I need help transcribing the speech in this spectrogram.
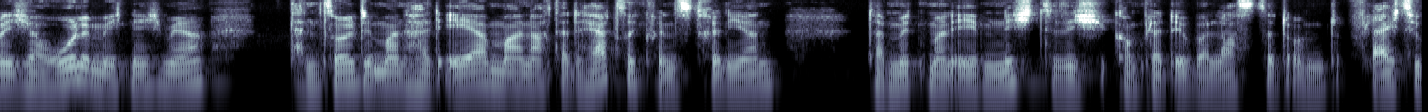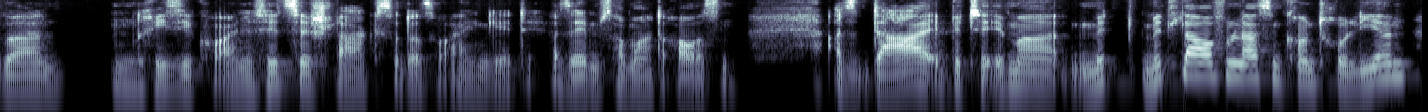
und ich erhole mich nicht mehr. Dann sollte man halt eher mal nach der Herzfrequenz trainieren, damit man eben nicht sich komplett überlastet und vielleicht sogar ein Risiko eines Hitzeschlags oder so eingeht, also im Sommer draußen. Also da bitte immer mit, mitlaufen lassen, kontrollieren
